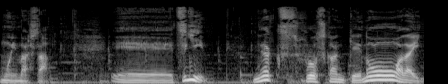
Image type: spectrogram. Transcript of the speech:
思いました。えー、次、リナックスフロス関係の話題。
